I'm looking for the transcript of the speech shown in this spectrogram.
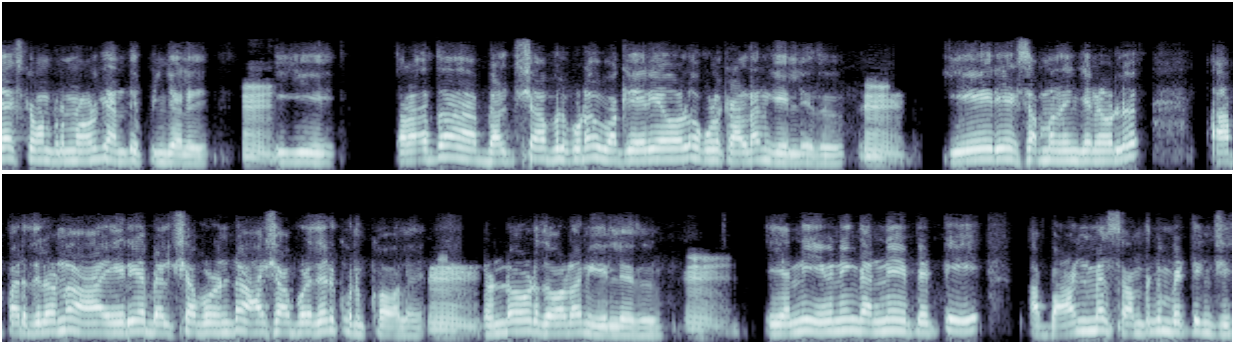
ల్యాక్స్ కౌంటర్ ఉన్న వాళ్ళకి ఎంత ఇప్పించాలి? ఈ తర్వాత బెల్ట్ షాపులు కూడా ఒక ఏరియా వాళ్ళు ఒకళ్ళకి వెళ్ళడానికి వెళ్ళలేదు. ఏ ఏరియాకి సంబంధించిన వాళ్ళు ఆ పరిధిలోనూ ఆ ఏరియా బెల్ట్ షాప్ ఉంటే ఆ షాప్ దగ్గర కొనుక్కోవాలి. రెండో వాడు దూడడానికి వెళ్ళలేదు. ఇవన్నీ ఈవినింగ్ అన్ని పెట్టి ఆ బాండ్ మీద సంతకం పెట్టించి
